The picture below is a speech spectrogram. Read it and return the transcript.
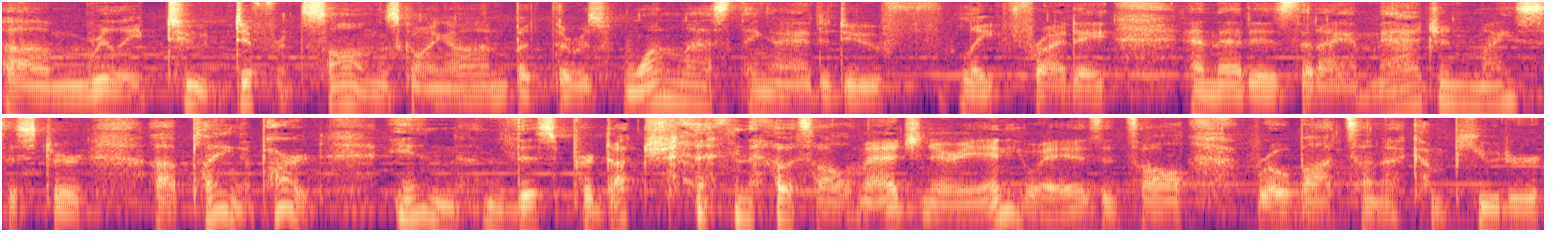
um, really two different songs going on. But there was one last thing I had to do f- late Friday, and that is that I imagined my sister uh, playing a part in this production. that was all imaginary, anyway, as it's all robot on a computer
